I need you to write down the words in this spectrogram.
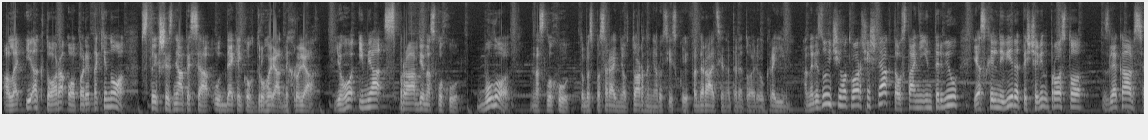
але і актора опери та кіно, встигши знятися у декількох другорядних ролях. Його ім'я справді на слуху. Було на слуху до безпосереднього вторгнення Російської Федерації на територію України. Аналізуючи його творчий шлях та останні інтерв'ю, я схильний вірити, що він просто злякався.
